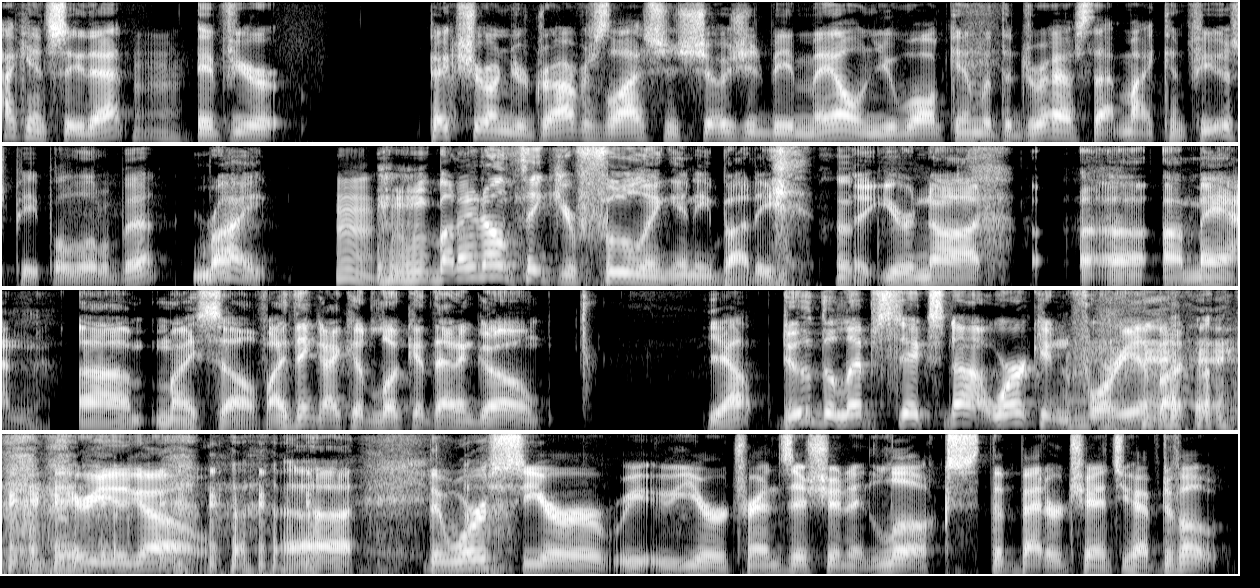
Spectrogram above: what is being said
I can see that. If your picture on your driver's license shows you to be a male and you walk in with a dress, that might confuse people a little bit. Right. but I don't think you're fooling anybody that you're not a, a man um, myself. I think I could look at that and go, Yep. dude, the lipstick's not working for you, but here you go. Uh, The worse your your transition it looks, the better chance you have to vote.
